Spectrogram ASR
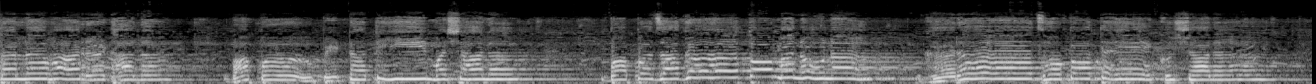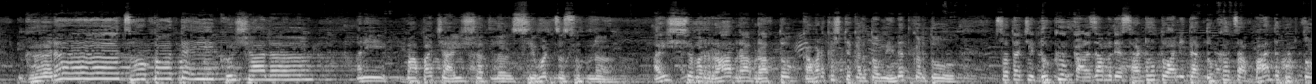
तलवार ढाल बाप पेटाती मशाल. बाप जाग तो म्हणून घर झोपाते खुशाल. घर झोपाते खुशाल. आणि बापाच्या आयुष्यातलं शेवटचं स्वप्न आयुष्यभर राब राब राबतो काबड कष्ट करतो मेहनत करतो स्वतःची दुःख काळजामध्ये साठवतो आणि त्या दुःखाचा बांध फुटतो.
